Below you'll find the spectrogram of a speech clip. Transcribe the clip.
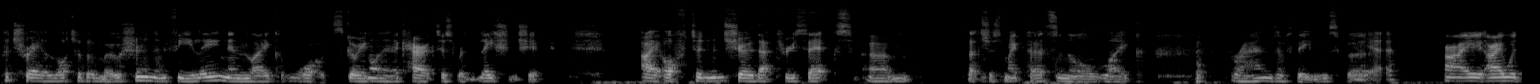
portray a lot of emotion and feeling and like what's going on in a character's relationship I often show that through sex. Um, that's just my personal like brand of things. But yeah, I I would.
